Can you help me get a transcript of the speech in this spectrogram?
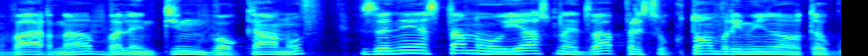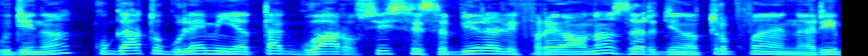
Варна, Валентин Волканов, за нея станало ясно едва през октомври миналата година, когато големи ята глароси се събирали в района заради натрупване на риба.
